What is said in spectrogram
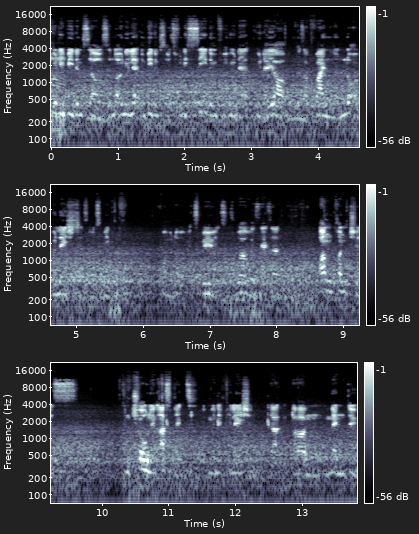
fully be themselves, and not only let them be themselves, fully see them for who they who they are. Because I find in a lot of relationships, I'm speaking from a lot of experience as well, is there's a unconscious controlling aspect of manipulation that um, men do.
